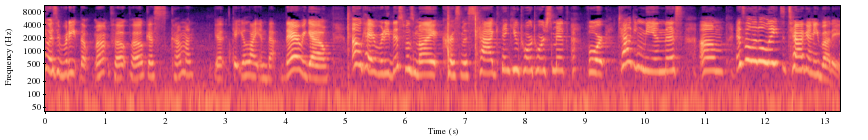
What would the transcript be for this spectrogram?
Anyways, everybody, the, uh, fo focus, come on, get, get your lighting back. There we go. Okay, everybody, this was my Christmas tag. Thank you, Tortor Smith, for tagging me in this. Um, it's a little late to tag anybody.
